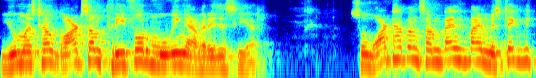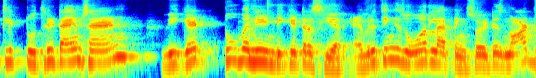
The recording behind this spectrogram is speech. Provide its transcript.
you must have got some three, four moving averages here. So, what happens sometimes by mistake, we click two, three times and we get too many indicators here. Everything is overlapping. So it is not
